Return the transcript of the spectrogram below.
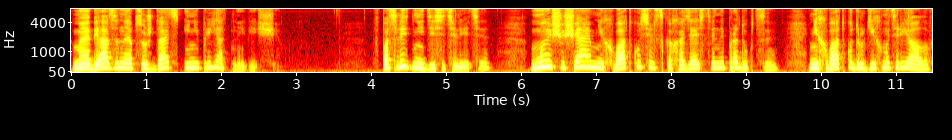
мы обязаны обсуждать и неприятные вещи. В последние десятилетия мы ощущаем нехватку сельскохозяйственной продукции, нехватку других материалов,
